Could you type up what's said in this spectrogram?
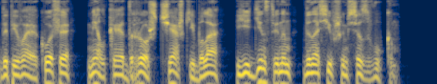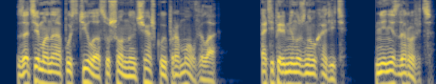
допивая кофе, мелкая дрожь чашки была единственным доносившимся звуком. Затем она опустила осушенную чашку и промолвила. «А теперь мне нужно уходить. Мне не здоровится.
